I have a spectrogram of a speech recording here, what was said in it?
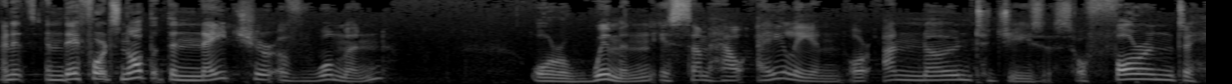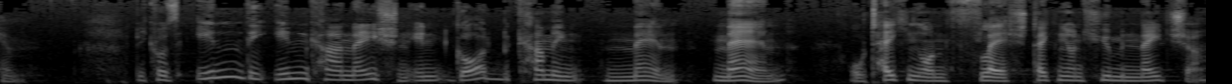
And, it's, and therefore, it's not that the nature of woman or women is somehow alien or unknown to Jesus or foreign to him. Because in the incarnation, in God becoming man, man or taking on flesh, taking on human nature,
